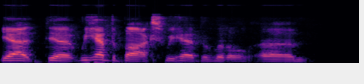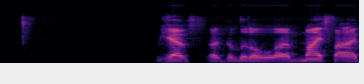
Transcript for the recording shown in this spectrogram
Yeah, the, we have the box. We have the little um, we have uh, the little uh, MiFi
